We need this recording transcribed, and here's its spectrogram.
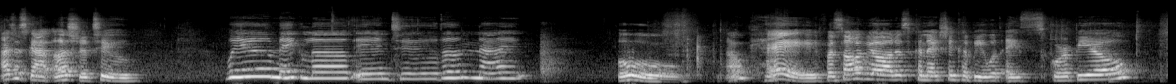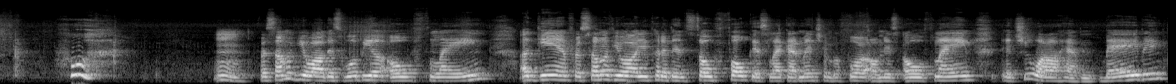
I just got Usher, too. We'll make love into the night. Oh, okay. For some of y'all, this connection could be with a Scorpio. Whew. Mm. For some of you all, this will be an old flame. Again, for some of you all, you could have been so focused, like I mentioned before, on this old flame that you all have, baby,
